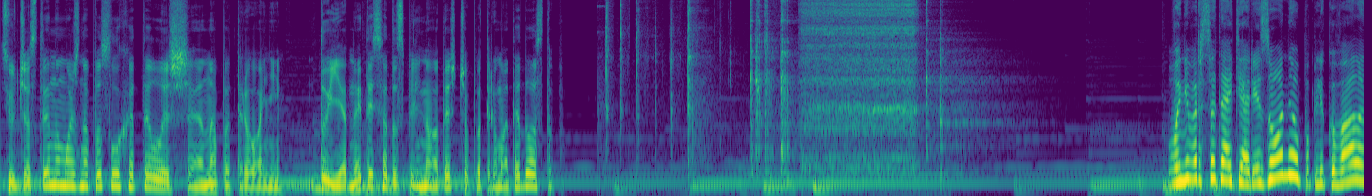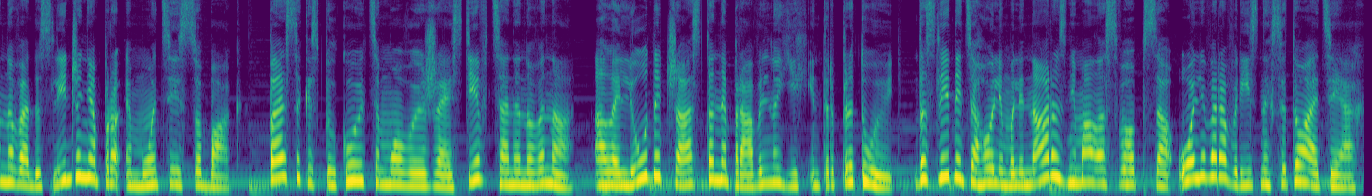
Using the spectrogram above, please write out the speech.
цю частину можна послухати лише на Патреоні. Доєднуйтеся до спільноти, щоб отримати доступ. В університеті Арізони опублікували нове дослідження про емоції собак. Песики спілкуються мовою жестів, це не новина. Але люди часто неправильно їх інтерпретують. Дослідниця Голі Молінаро знімала свого пса Олівера в різних ситуаціях.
